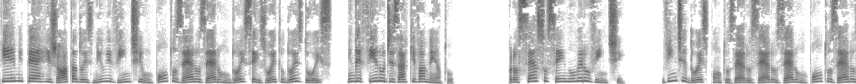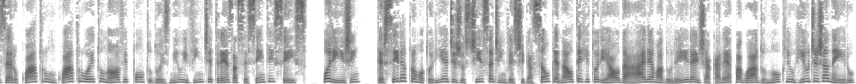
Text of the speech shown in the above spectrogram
PMPRJ 2021.00126822 Indefiro o desarquivamento. Processo sem número 20. 22.0001.0041489.2023 a 66, origem, Terceira Promotoria de Justiça de Investigação Penal Territorial da Área Madureira e Jacaré-Paguá do Núcleo Rio de Janeiro,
